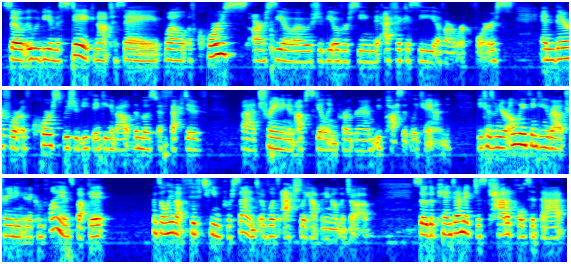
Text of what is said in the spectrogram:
So it would be a mistake not to say, well, of course, our COO should be overseeing the efficacy of our workforce. And therefore, of course, we should be thinking about the most effective uh, training and upskilling program we possibly can. Because when you're only thinking about training in a compliance bucket, it's only about 15% of what's actually happening on the job. So the pandemic just catapulted that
